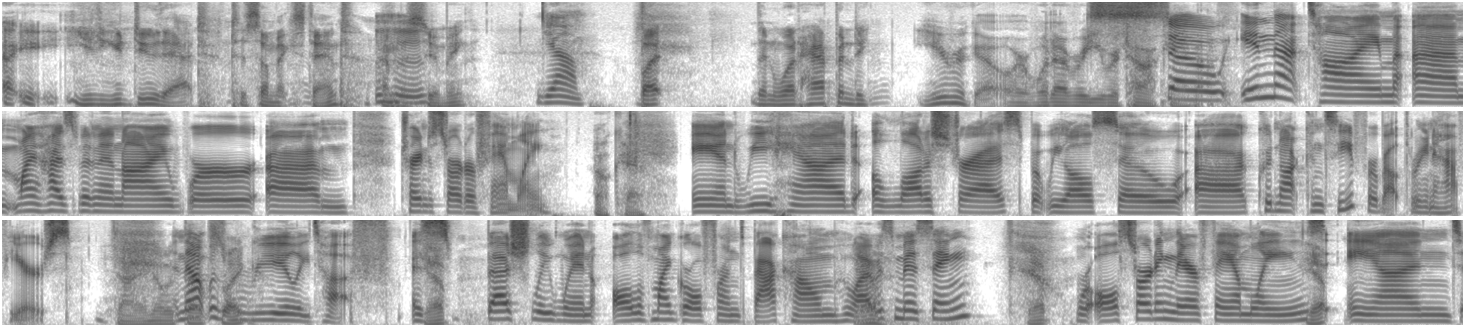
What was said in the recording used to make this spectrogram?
uh, you, you do that to some extent, I'm Mm-hmm. assuming. Yeah. But then what happened a year ago or whatever you were talking about? So, in that time, um, my husband and I were um, trying to start our family. Okay. And we had a lot of stress, but we also uh, could not conceive for about three and a half years. I know And that was like. really tough, especially when all of my girlfriends back home who I was missing yep. were all starting their families. Yep. And,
